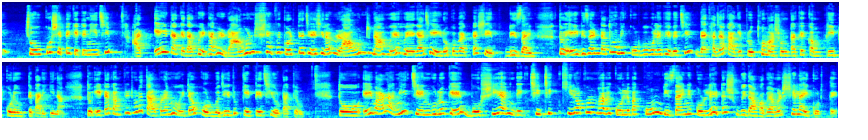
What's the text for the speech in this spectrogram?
চৌকো শেপে কেটে নিয়েছি। আর এইটাকে দেখো, এটা আমি রাউন্ড শেপে করতে চেয়েছিলাম। রাউন্ড না হয়ে হয়ে গেছে এইরকম একটা শেপ, ডিজাইন। তো এই ডিজাইনটা তো আমি করব বলে ভেবেছি। দেখা যাক আগে প্রথম আসনটাকে কমপ্লিট করে উঠতে পারি কিনা। তো এটা কমপ্লিট হলে তারপরে আমি ওইটাও করব, যেহেতু কেটেছি ওটাকেও। তো এইবার আমি চেনগুলোকে বসিয়ে আমি দেখছি ঠিক কীরকমভাবে করলে বা কোন ডিজাইনে করলে এটা সুবিধা হবে আমার সেলাই করতে।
